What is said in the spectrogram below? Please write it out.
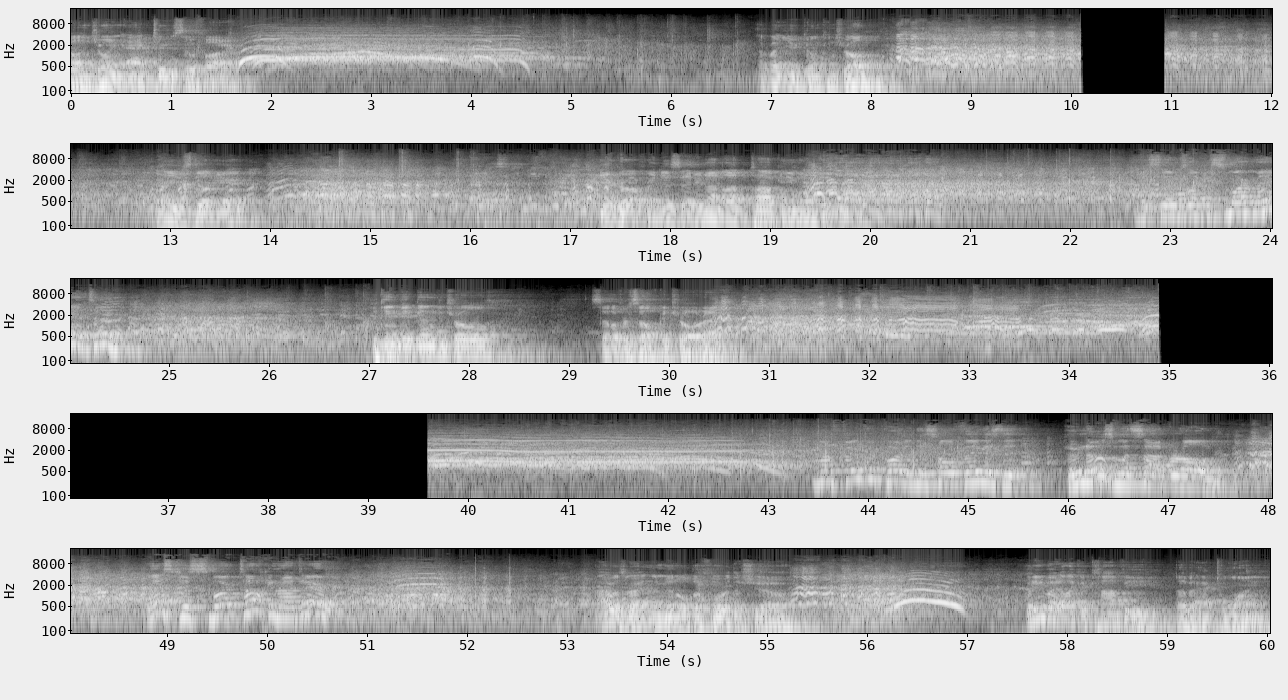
style, enjoying Act Two so far. How about you, Gun Control? Are you still here? Your girlfriend just said you're not allowed to talk anymore. He seems like a smart man, too. You can't get gun control, settle for self-control, right? My favorite part of this whole thing is that who knows what side we're on? That's just smart talking right there. I was right in the middle before the show. Would anybody like a copy of Act One?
